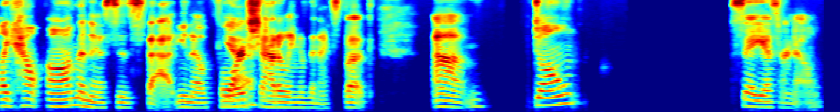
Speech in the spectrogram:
like how ominous is that you know foreshadowing of the next book um don't say yes or no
